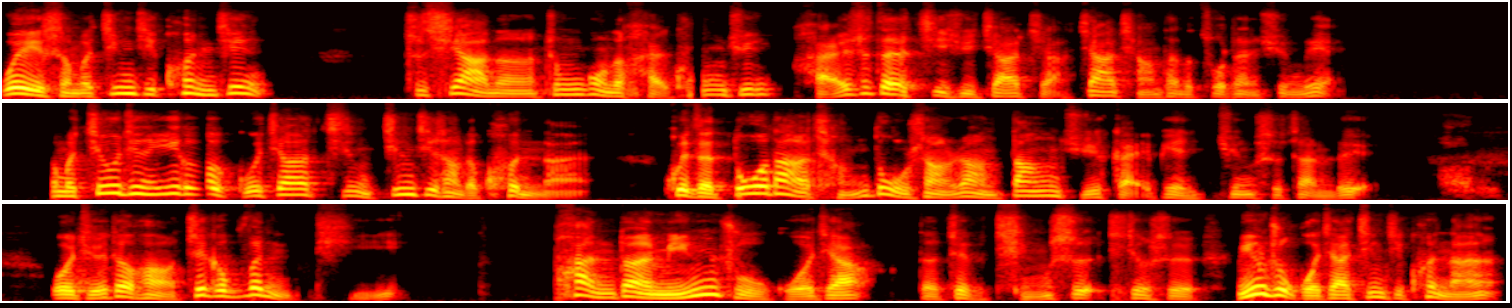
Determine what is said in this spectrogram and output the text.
为什么经济困境之下呢？中共的海空军还是在继续加强加强它的作战训练？那么究竟一个国家经经济上的困难会在多大程度上让当局改变军事战略？我觉得哈，这个问题判断民主国家。的这个情势，就是民主国家经济困难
